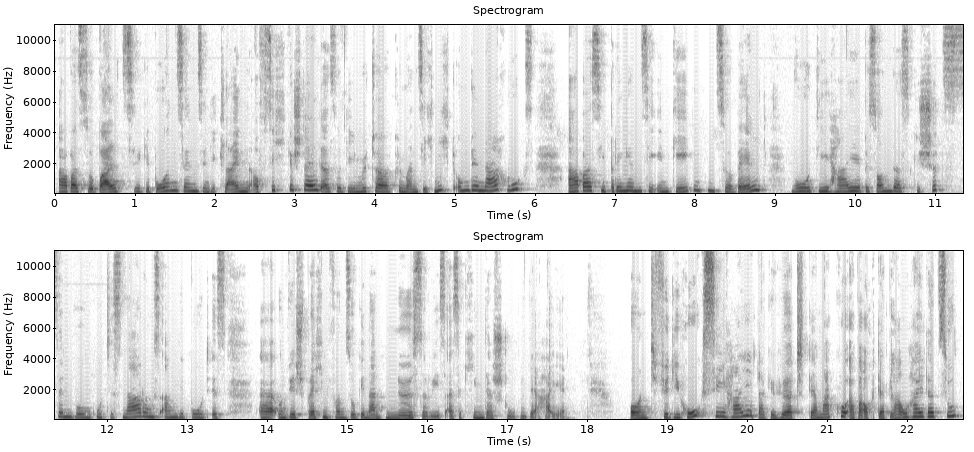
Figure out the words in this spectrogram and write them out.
aber sobald sie geboren sind, sind die Kleinen auf sich gestellt. Also die Mütter kümmern sich nicht um den Nachwuchs, aber sie bringen sie in Gegenden zur Welt, wo die Haie besonders geschützt sind, wo ein gutes Nahrungsangebot ist. Äh, und wir sprechen von sogenannten Nurseries, also Kinderstuben der Haie. Und für die Hochseehaie, da gehört der Mako, aber auch der Blauhai dazu,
